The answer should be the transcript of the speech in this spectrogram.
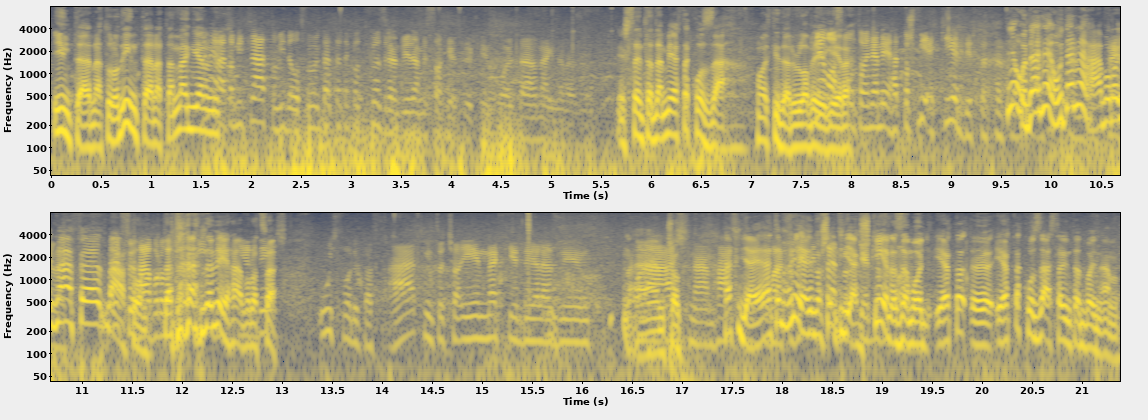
Internet, tudod, interneten megjelenik, Hát, amit láttam, videót föltettetek, ott közrendvédelmi szakértőként voltál megnevezve. és szerinted nem értek hozzá? Majd kiderül a Nem azt végére. mondta, hogy nem, hát most mi egy kérdést tettem. Jó, de ne, de ne háborodj már fel, látom. fölháborodott, De, miért háborodsz fel? úgy fordítasz át, mint hogyha én megkérdőjelezném, Nem, csak... Hát figyelj, hát figyelj, pedig most figyelj, és kérdezem. hogy értek hozzá szerinted, vagy nem?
